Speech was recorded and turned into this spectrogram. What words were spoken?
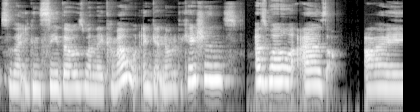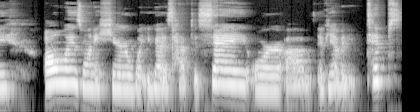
so that you can see those when they come out and get notifications. As well as I always want to hear what you guys have to say or um, if you have any tips,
